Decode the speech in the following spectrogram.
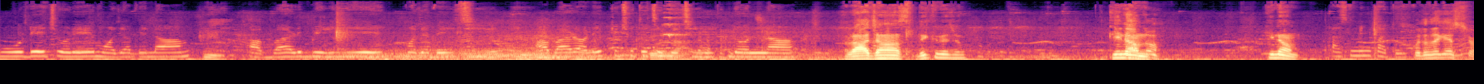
বোর্ডে চড়ে মজা পেলাম আবার বেরিয়ে মজা পেয়েছি আবার অনেক কিছুতে চেপেছি দোলনা। রাজহাঁস দেখতে পেয়েছ? কি নাম? কি নাম? আসমিন খাতুন। কোথা থেকে এসছো?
